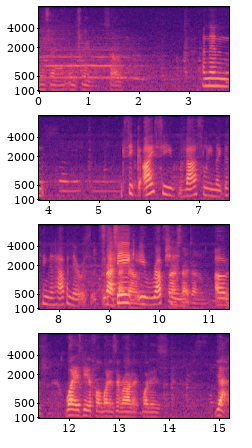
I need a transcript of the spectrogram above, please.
anything in between. So. And then, see, I see Vazaleen, like the thing that happened there was a, that big eruption Smash that down. of, what is beautiful, what is erotic, what is. Yeah.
